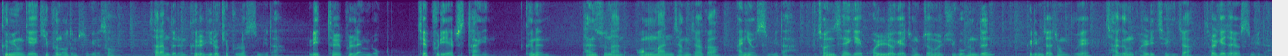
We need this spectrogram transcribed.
금융계의 깊은 어둠 속에서 사람들은 그를 이렇게 불렀습니다. 리틀 블랙록, 제프리 앱스타인. 그는 단순한 억만장자가 아니었습니다. 전 세계 권력의 정점을 쥐고 흔든 그림자 정부의 자금 관리책이자 설계자였습니다.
